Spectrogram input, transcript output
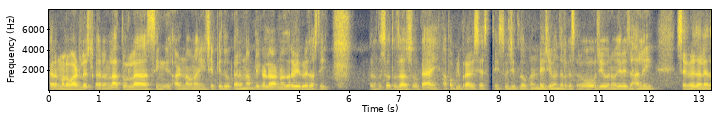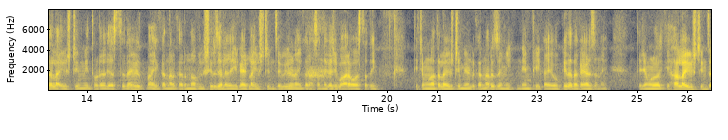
कारण मला वाटलंच कारण लातूरला सिंग आडनाव नाही शक्यतो. कारण कारण आपल्याकडलं आडनाव जरा वेगळेच असते परंतु सर तुझं असो काय? आपापली प्रायव्हसी असते. सुजित लोखंडे जेवण झालं का सर? हो जेवण वगैरे झालं. आहे सगळं झालं. आता लाईव्ह स्ट्रीम मी थोडं जास्त नाही हे करणार. कारण उशीर झाला. हे काय लाईव्ह स्ट्रीमचा वेळ नाही. कारण संध्याकाळचे बारा वाजता ते. त्याच्यामुळं आता लाईव्ह स्ट्रीम एंड करणारच आहे मी. नेम फेक आहे. ओके दादा काय अडचण नाही. त्याच्यामुळं हा लाईव्ह स्ट्रीमचा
